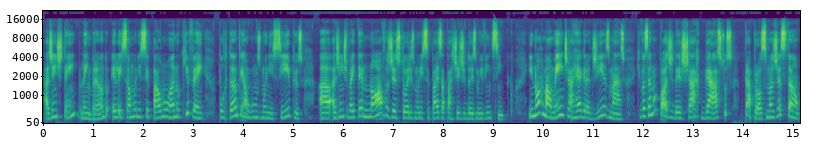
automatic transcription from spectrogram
A gente tem, lembrando, eleição municipal no ano que vem. Portanto, em alguns municípios, a, a gente vai ter novos gestores municipais a partir de 2025. E normalmente a regra diz, Márcio, que você não pode deixar gastos para a próxima gestão.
